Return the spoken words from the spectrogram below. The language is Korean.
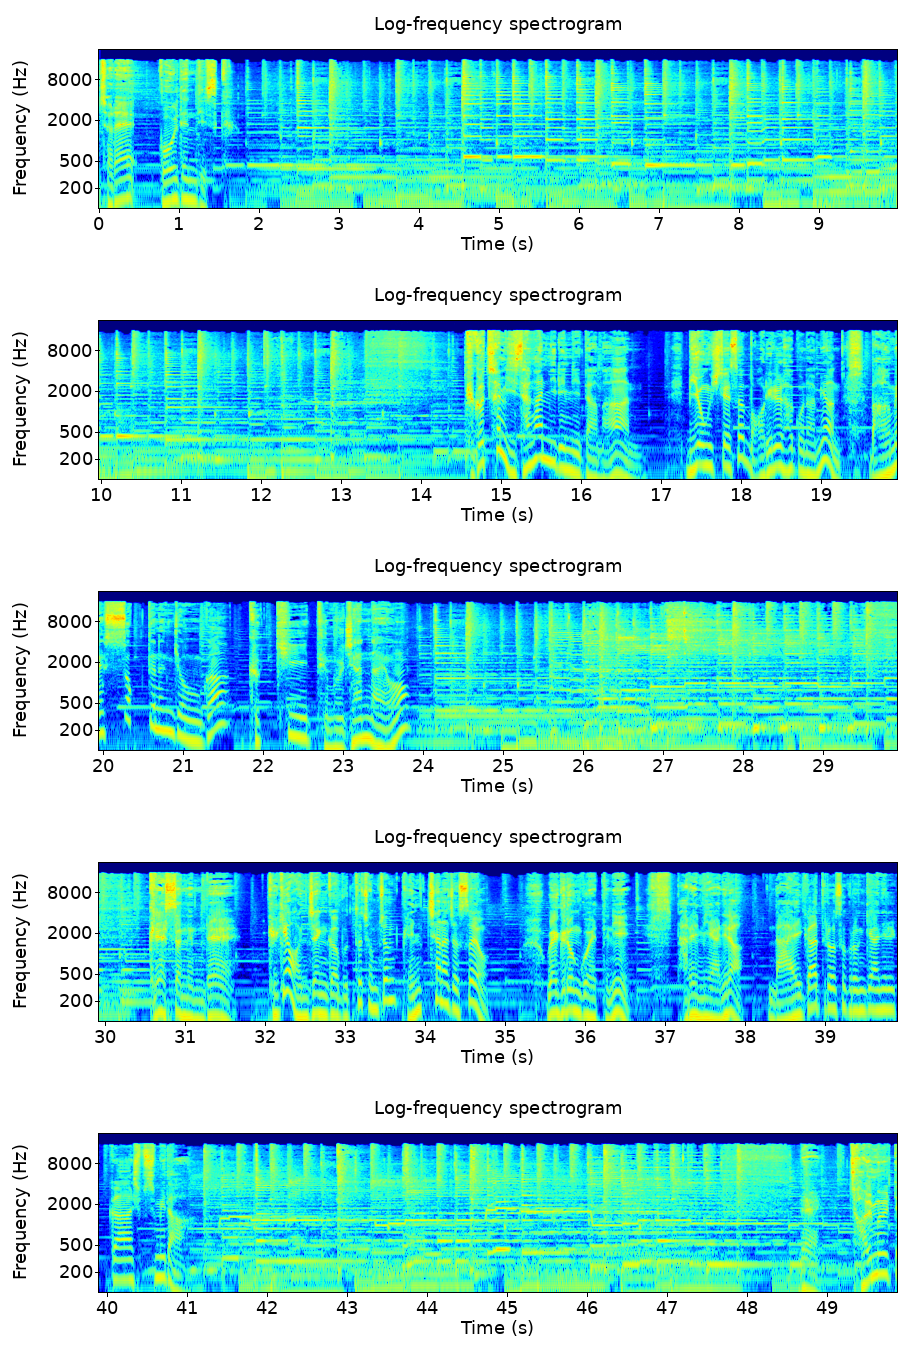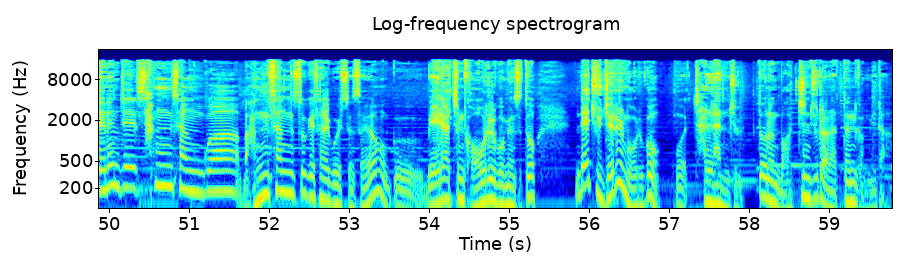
김현철의 골든 디스크. 그거 참 이상한 일입니다만 미용실에서 머리를 하고 나면 마음에 쏙 드는 경우가 극히 드물지 않나요? 그랬었는데 그게 언젠가부터 점점 괜찮아졌어요. 왜 그런 거 했더니 다름이 아니라 나이가 들어서 그런 게 아닐까 싶습니다. 네. 젊을 때는 이제 상상과 망상 속에 살고 있어서요. 그 매일 아침 거울을 보면서도 내 주제를 모르고 뭐 잘난 줄 또는 멋진 줄 알았던 겁니다.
